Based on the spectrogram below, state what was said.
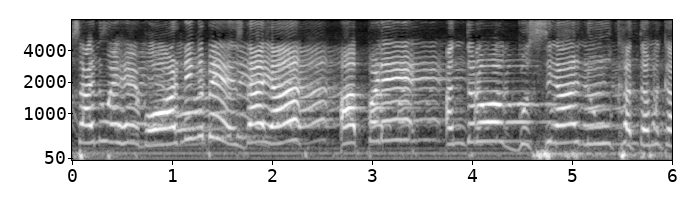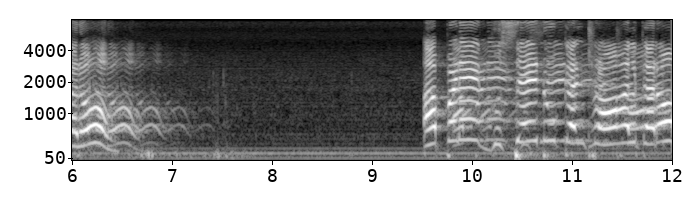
ਸਾਨੂੰ ਇਹ ਵਾਰਨਿੰਗ ਭੇਜਦਾ ਆ, ਆਪਣੇ ਅੰਦਰੋਂ ਗੁੱਸਿਆਂ ਨੂੰ ਖਤਮ ਕਰੋ। ਆਪਣੇ ਗੁੱਸੇ ਨੂੰ ਕੰਟਰੋਲ ਕਰੋ।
